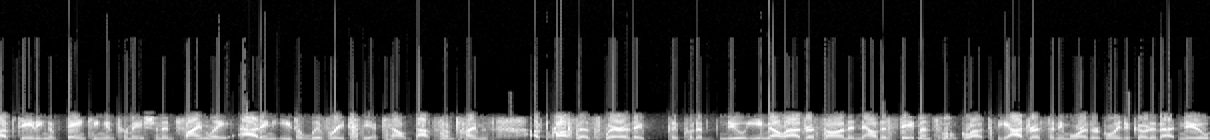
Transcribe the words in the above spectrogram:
Updating of banking information, and finally adding e-delivery to the account. That's sometimes a process where they they put a new email address on and now the statements won't go out to the address anymore. They're going to go to that new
